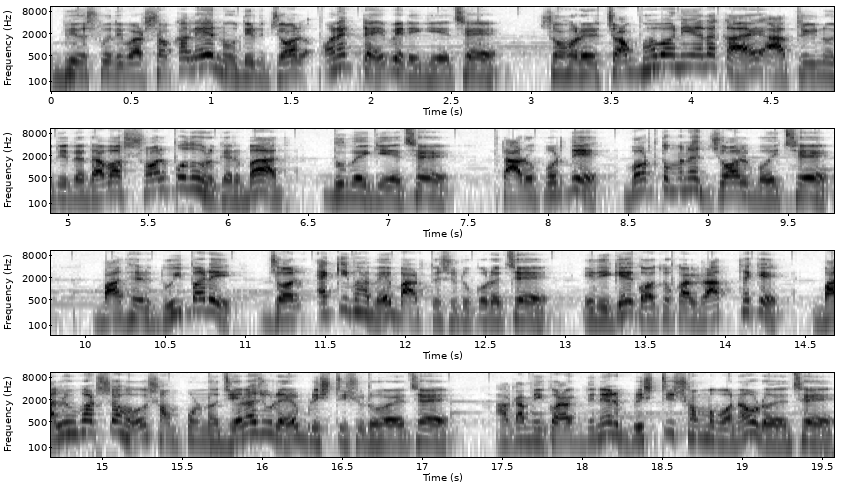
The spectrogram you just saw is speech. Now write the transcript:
বৃহস্পতিবার সকালে নদীর জল অনেকটাই বেড়ে গিয়েছে। শহরের চকভবানী এলাকায় আত্রি নদীতে দেওয়া স্বল্প দৈর্ঘ্যের বাঁধ ডুবে গিয়েছে। তার উপর দিয়ে বর্তমানে জল বইছে। বাঁধের দুই পারে জল একইভাবে বাড়তে শুরু করেছে। এদিকে গতকাল রাত থেকে বালুঘাট সহ সম্পূর্ণ জেলা জুড়ে বৃষ্টি শুরু হয়েছে। আগামী কয়েকদিনের বৃষ্টির সম্ভাবনাও রয়েছে।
